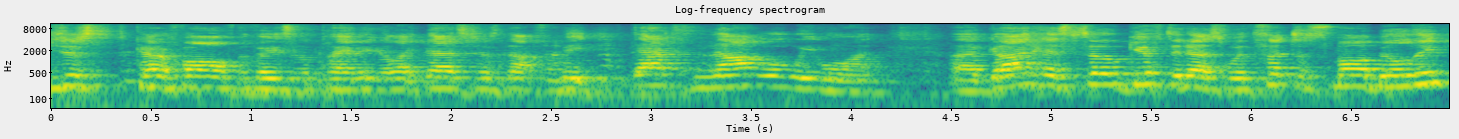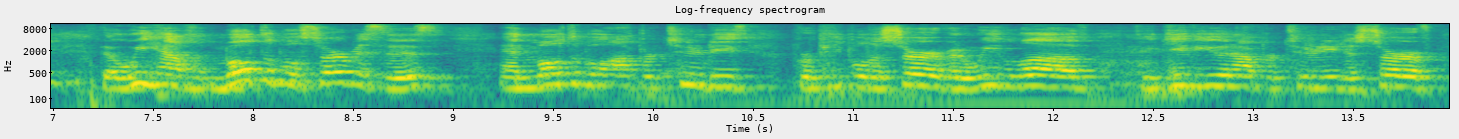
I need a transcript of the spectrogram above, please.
just kind of fall off the face of the planet. You're like, that's just not for me. That's not what we want. Uh, God has so gifted us with such a small building that we have multiple services and multiple opportunities for people to serve. And we love to give you an opportunity to serve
